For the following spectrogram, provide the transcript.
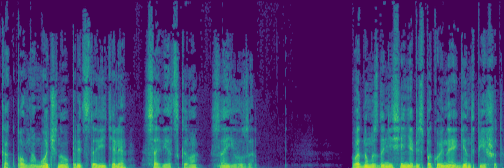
как полномочного представителя Советского Союза. В одном из донесений обеспокоенный агент пишет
